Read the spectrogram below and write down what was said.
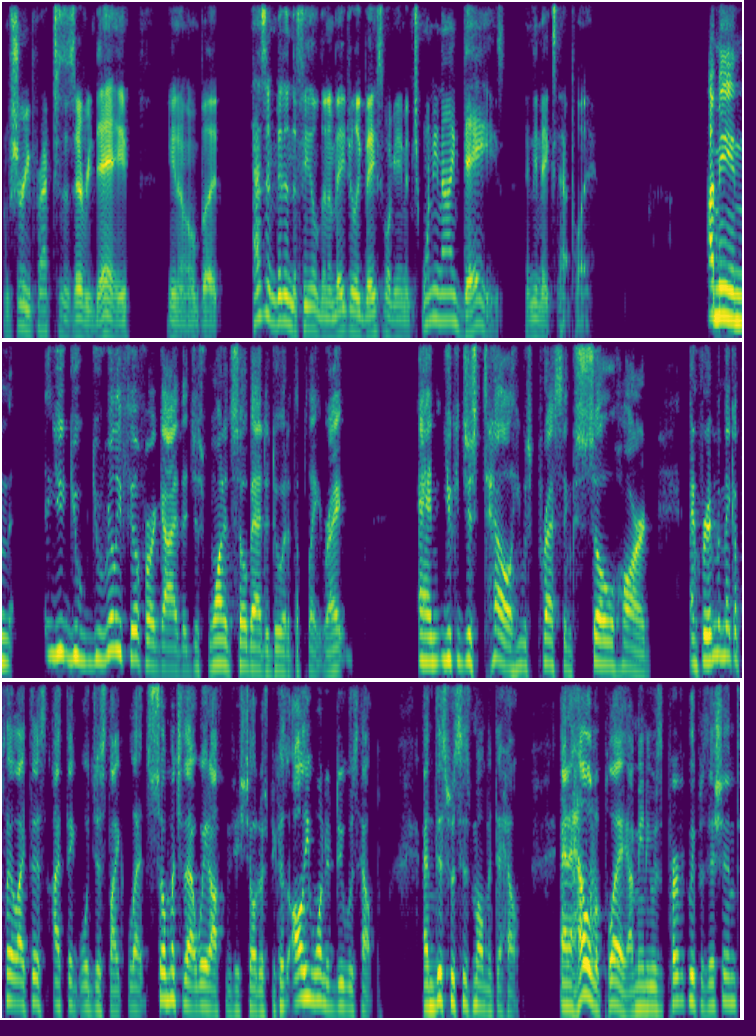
I'm sure he practices every day, you know, but hasn't been in the field in a Major League Baseball game in 29 days, and he makes that play. I mean, you you you really feel for a guy that just wanted so bad to do it at the plate, right? And you could just tell he was pressing so hard. And for him to make a play like this, I think will just like let so much of that weight off of his shoulders because all he wanted to do was help and this was his moment to help. And a hell of a play. I mean, he was perfectly positioned,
